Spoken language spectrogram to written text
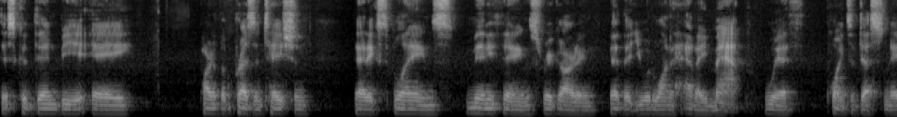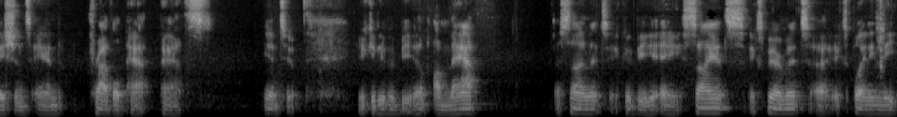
This could then be a part of a presentation that explains many things regarding that, that you would want to have a map with points of destinations and travel path, paths into. It could even be a, a math assignment. It could be a science experiment uh, explaining the,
